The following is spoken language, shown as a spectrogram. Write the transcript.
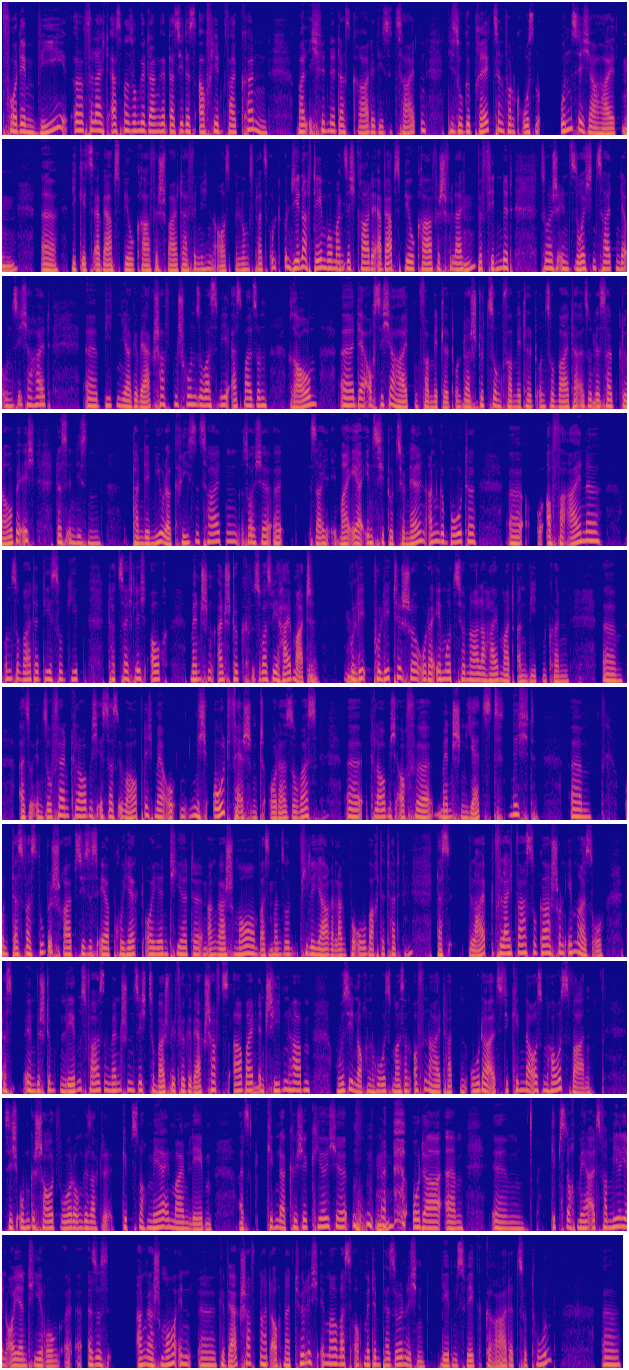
Vor dem Wie äh, vielleicht erstmal so ein Gedanke, dass sie das auf jeden Fall können, weil ich finde, dass gerade diese Zeiten, die so geprägt sind von großen Unsicherheiten, mhm. äh, wie geht's erwerbsbiografisch weiter, finde ich einen Ausbildungsplatz und, und je nachdem, wo man mhm. sich gerade erwerbsbiografisch vielleicht mhm. befindet, zum Beispiel in solchen Zeiten der Unsicherheit, äh, bieten ja Gewerkschaften schon sowas wie erstmal so einen Raum, äh, der auch Sicherheiten vermittelt, mhm. Unterstützung vermittelt und so weiter. Also mhm. deshalb glaube ich, dass in diesen Pandemie- oder Krisenzeiten solche, äh, sage ich mal, eher institutionellen Angebote, äh, auch Vereine und so weiter, die es so gibt, tatsächlich auch Menschen ein Stück sowas wie Heimat Poli politische oder emotionale Heimat anbieten können. Ähm, also insofern glaube ich, ist das überhaupt nicht mehr nicht old-fashioned oder sowas, äh, glaube ich auch für Menschen jetzt nicht. Ähm, und das, was du beschreibst, dieses eher projektorientierte mhm. Engagement, was mhm. man so viele Jahre lang beobachtet hat, mhm. das bleibt. Vielleicht war es sogar schon immer so, dass in bestimmten Lebensphasen Menschen sich zum Beispiel für Gewerkschaftsarbeit mhm. entschieden haben, wo sie noch ein hohes Maß an Offenheit hatten oder als die Kinder aus dem Haus waren sich umgeschaut wurde und gesagt, gibt's noch mehr in meinem Leben als Kinderküche, Kirche mhm. oder ähm, ähm, gibt's noch mehr als Familienorientierung? Also Engagement in äh, Gewerkschaften hat auch natürlich immer was auch mit dem persönlichen Lebensweg gerade zu tun. Äh,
